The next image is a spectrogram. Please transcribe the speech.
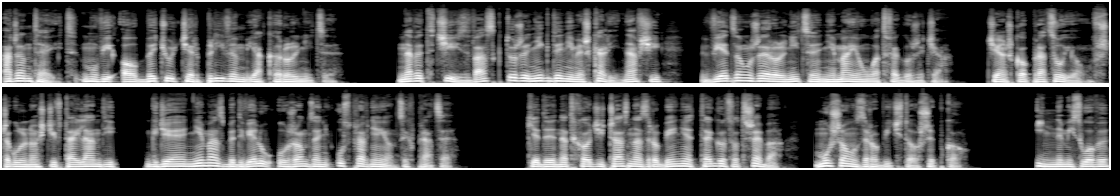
Ajan Tate mówi o byciu cierpliwym jak rolnicy. Nawet ci z Was, którzy nigdy nie mieszkali na wsi, wiedzą, że rolnicy nie mają łatwego życia. Ciężko pracują, w szczególności w Tajlandii, gdzie nie ma zbyt wielu urządzeń usprawniających pracę. Kiedy nadchodzi czas na zrobienie tego, co trzeba, muszą zrobić to szybko. Innymi słowy,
